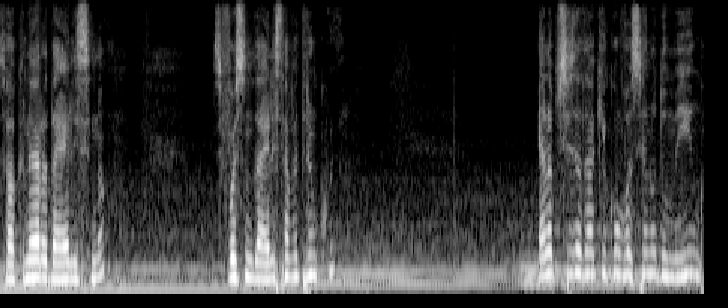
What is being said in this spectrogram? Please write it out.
Só que não era da hélice, não. Se fosse no da hélice, estava tranquilo. Ela precisa estar aqui com você no domingo.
